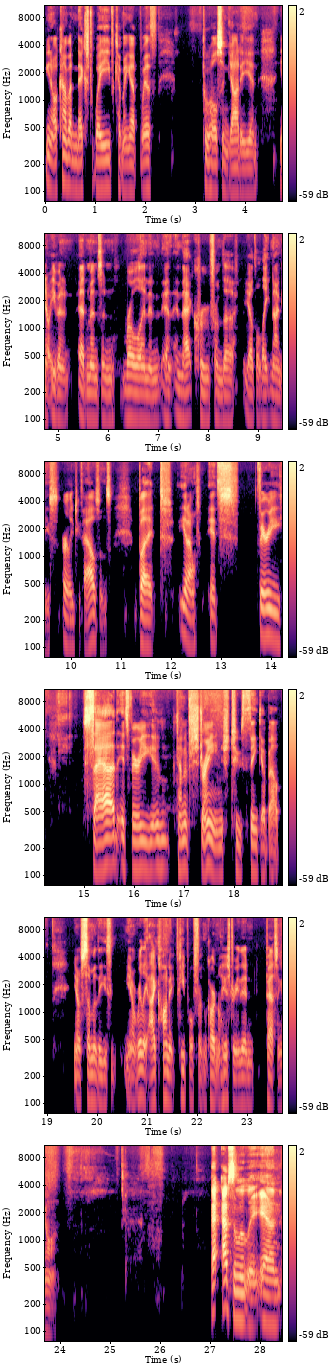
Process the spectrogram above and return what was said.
you know, a kind of a next wave coming up with Pujols and Yadi and you know even Edmonds and Rolen and, and, and that crew from the you know the late '90s, early 2000s. But you know it's very sad. It's very uh, kind of strange to think about you know some of these you know really iconic people from Cardinal history then passing on. Absolutely, and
